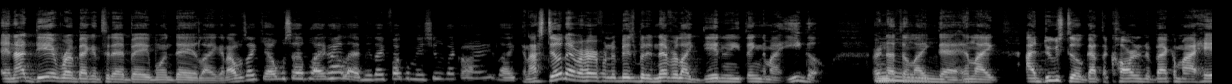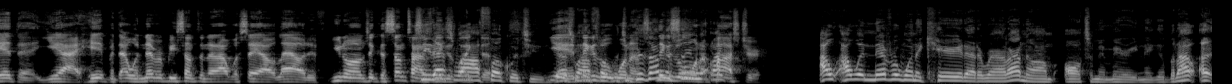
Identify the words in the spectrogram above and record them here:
and I did run back into that babe one day, like, and I was like, "Yo, what's up?" Like, holla at me, like, fuck with me. And she was like, "All right," like, and I still never heard from the bitch, but it never like did anything to my ego or nothing like that. Mm. And like, I do still got the card in the back of my head that yeah, I hit, but that would never be something that I would say out loud if you know what I'm saying. Because sometimes See, that's niggas why like I to, fuck with you. yeah, that's why I niggas would want to the niggas would want to posture. I, I would never want to carry that around. I know I'm ultimate married nigga, but I, I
